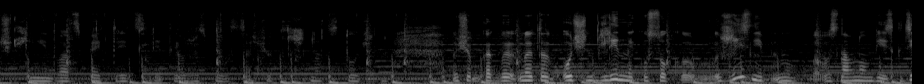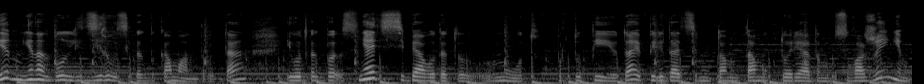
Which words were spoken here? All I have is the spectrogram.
чуть ли не 25-30 лет, я уже сбилась со счета, 16 точно. В общем, как бы, ну, это очень длинный кусок э, жизни, ну, в основном весь, где мне надо было лидировать и как бы командовать, да, и вот как бы снять с себя вот эту, ну, вот, протупею, да, и передать ему там, тому, кто рядом с уважением,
